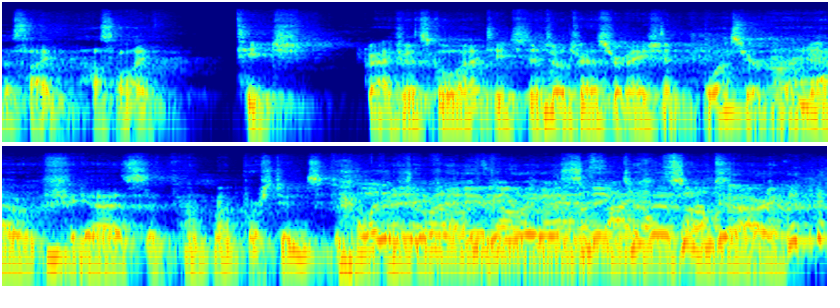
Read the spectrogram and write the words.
aside also I teach graduate school and I teach digital transformation. bless your heart Yeah. Oh, yeah, it's uh, my poor students. I wasn't If sure where that any was of you are going. I listening to this, I'm sorry.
